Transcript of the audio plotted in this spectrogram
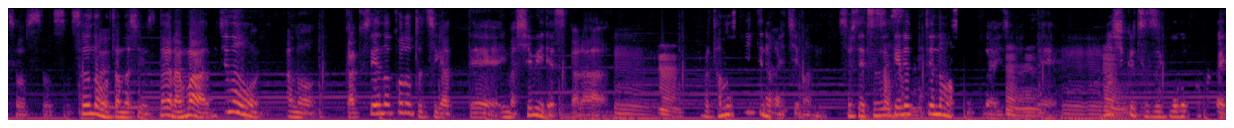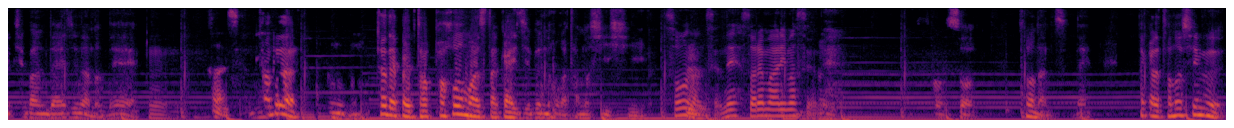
そうそうそう。そういうのも楽しいです。だからまあ、うちのあの学生の頃と違って、今趣味ですから、うん。楽しいっていうのが一番、そして続けるっていうのもすごく大事なんでう、ん楽しく続けることが一番大事なので、うん。そうなんですよね。ただ、うんうん。ただやっぱりパパフォーマンス高い自分の方が楽しいし、そうなんですよね。それもありますよね。そうそう、そうなんですよね。だから楽しむ、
